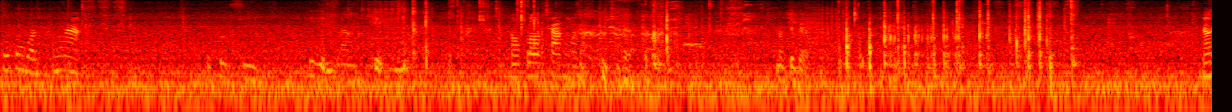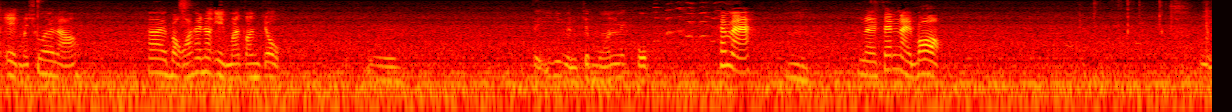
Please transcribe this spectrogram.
รูปข้างบนข้างหน้า เดี๋ยวคุณซีที่เห็นสร้างเก็บนี้ ลอกรอบช่างมัน มันจะแบบนางเอกมาช่วยแล้ว ใช่ บอกว่าให้นางเอกมาตอนจบแต่อีนี่เหมือนจะม้วนไม่ครบ ใช่ไหมอืมไหนเส้นไหนบอก นี่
